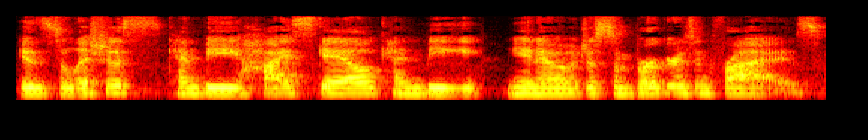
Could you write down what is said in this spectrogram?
is delicious, can be high scale, can be, you know, just some burgers and fries.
